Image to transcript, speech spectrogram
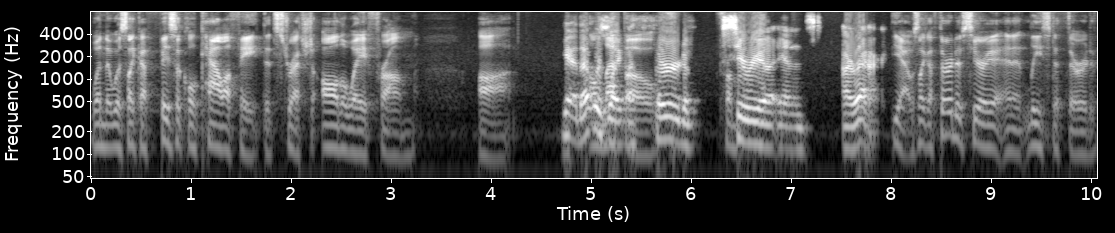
when there was like a physical caliphate that stretched all the way from. Uh, yeah, that was like a third of from- Syria and Iraq. yeah, it was like a third of Syria and at least a third.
